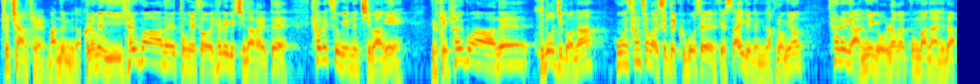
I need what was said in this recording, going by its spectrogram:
좋지 않게 만듭니다. 그러면 이 혈관을 통해서 혈액이 지나갈 때 혈액 속에 있는 지방이 이렇게 혈관에 굳어지거나 혹은 상처가 있을 때 그곳에 이렇게 쌓이게 됩니다. 그러면 혈액의 압력이 올라갈 뿐만 아니라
